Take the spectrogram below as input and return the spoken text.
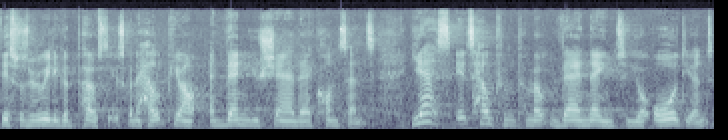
this was a really good post, it's going to help you out, and then you share their content. Yes, it's helping promote their name to your audience,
